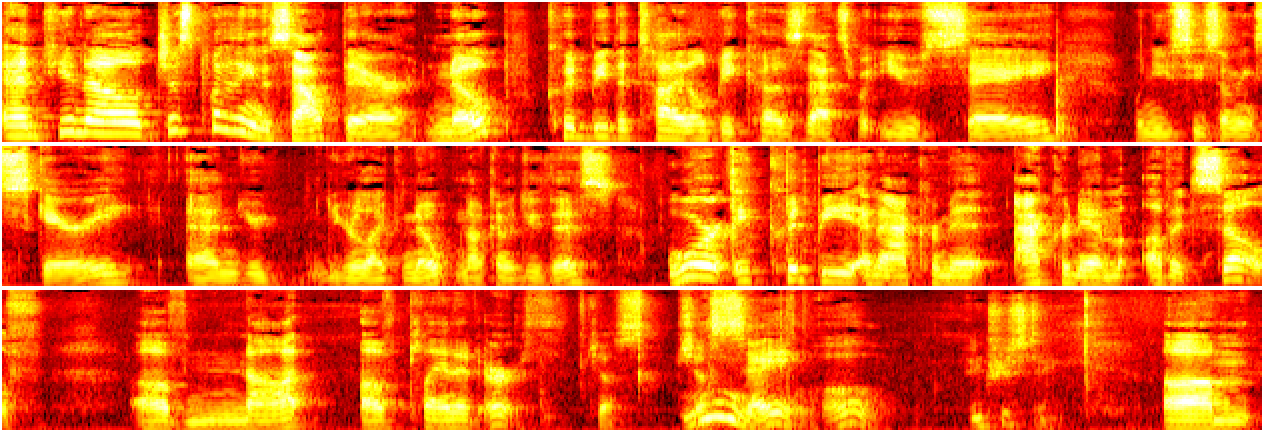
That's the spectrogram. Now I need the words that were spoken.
And you know, just putting this out there, Nope could be the title because that's what you say when you see something scary and you're you're like, Nope, not gonna do this. Or it could be an acronym acronym of itself of not of planet Earth. Just just Ooh. saying. Oh, interesting. Um,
